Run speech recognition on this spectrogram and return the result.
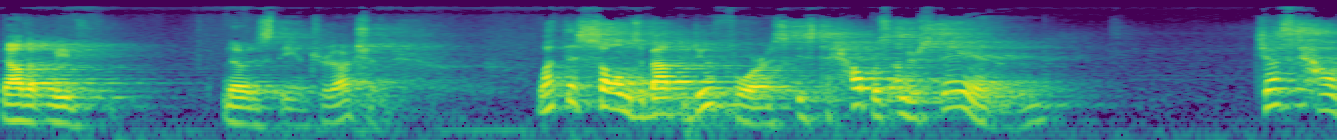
now that we've noticed the introduction, what this psalm is about to do for us is to help us understand just how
